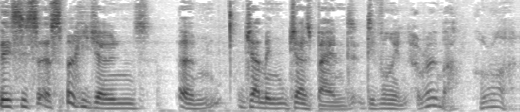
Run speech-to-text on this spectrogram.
this is uh, Smokey Jones um, jamming jazz band Divine Aroma. Hurrah. Oh,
